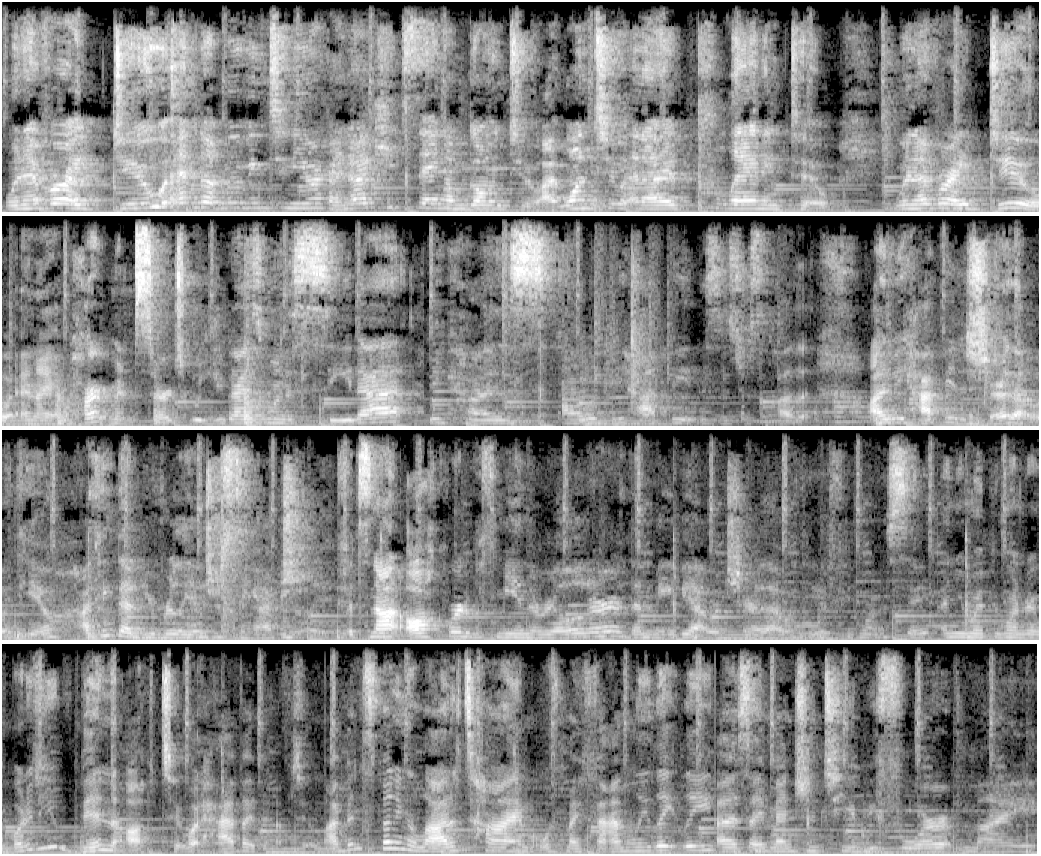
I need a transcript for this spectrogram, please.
whenever I do end up moving to New York, I know I keep saying I'm going to, I want to, and I'm planning to whenever I do and I apartment search, would you guys want to see that? Because I would be happy, this is just closet, I'd be happy to share that with you. I think that'd be really interesting actually. If it's not awkward with me and the realtor, then maybe I would share that with you if you want to see. And you might be wondering, what have you been up to? What have I been up to? I've been spending a lot of time with my family lately. As I mentioned to you before, my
